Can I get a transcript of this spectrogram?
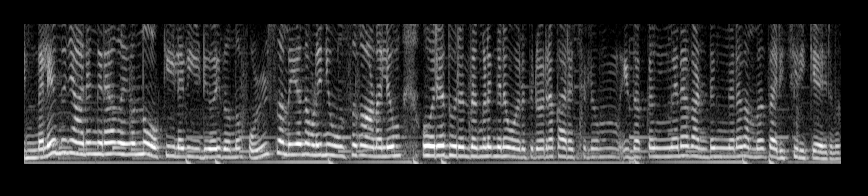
ഇന്നലെ ഒന്നും ഞാനിങ്ങനെ അധികം നോക്കിയില്ല വീഡിയോ. ഇതൊന്നും ഫുൾ സമയം നമ്മൾ ന്യൂസ് കാണലും ഓരോ ദുരന്തങ്ങൾ ഇങ്ങനെ ഓരോരുത്തരോരോ കരച്ചിലും ഇതൊക്കെ ഇങ്ങനെ കണ്ടിങ്ങനെ നമ്മൾ തരിച്ചിരിക്കുകയായിരുന്നു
